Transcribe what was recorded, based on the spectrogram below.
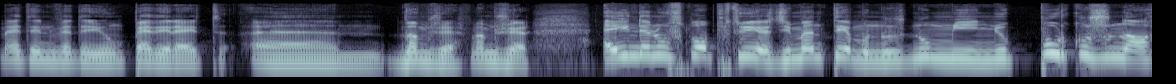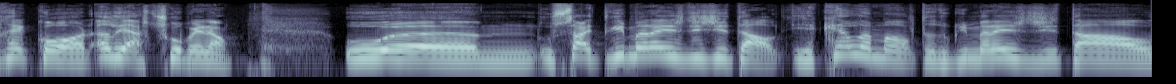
metem 91, pé direito. Vamos ver, vamos ver. Ainda no futebol português e mantemos-nos no Minho, porque o Jornal Record, aliás, desculpem, não. O, um, o site Guimarães Digital e aquela malta do Guimarães Digital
